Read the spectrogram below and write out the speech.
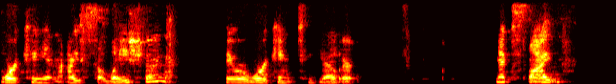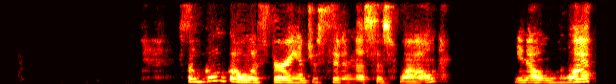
working in isolation, they were working together. Next slide. So Google was very interested in this as well. You know, what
